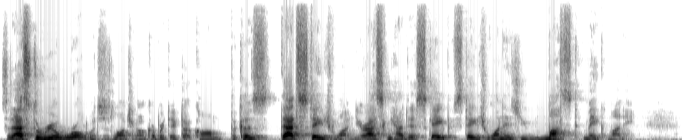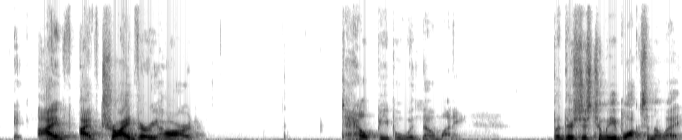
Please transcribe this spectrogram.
So that's the real world, which is launching on cobratate.com because that's stage one. You're asking how to escape. Stage one is you must make money. I've, I've tried very hard to help people with no money, but there's just too many blocks in the way.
